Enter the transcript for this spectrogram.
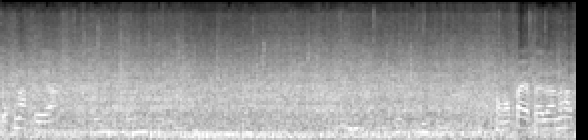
ตกหนักเลยอะสองแปดไปแล้วนะครับ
